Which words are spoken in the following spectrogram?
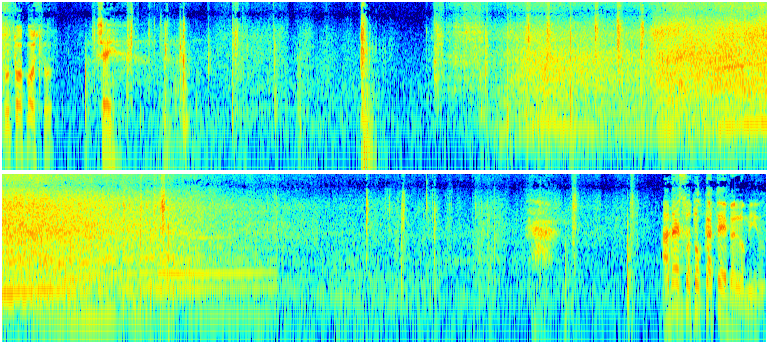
Tutto a posto? Sì. Adesso tocca a te, bello mio.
